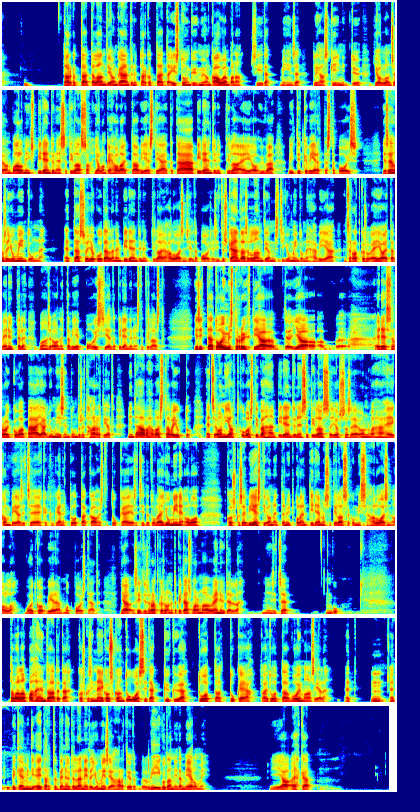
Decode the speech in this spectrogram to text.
tarkoittaa, että lantio on kääntynyt, tarkoittaa, että istuinkyhmy on kauempana siitä, mihin se lihas kiinnittyy, jolloin se on valmiiksi pidentyneessä tilassa, jolloin keho laittaa viestiä, että tämä pidentynyt tila ei ole hyvä, viittitkö viedä tästä pois. Ja se on se jumin tunne, että tässä on joku tällainen pidentynyt tila ja haluaisin siltä pois. Ja sitten jos kääntää sen lantion, niin se jumin tunne häviää. Että se ratkaisu ei ole, että venyttele, vaan se on, että vie pois sieltä pidentyneestä tilasta. Ja sitten tämä toimistoryhti ja, ja edessä roikkuva pää ja jumisen tuntuiset hartiat, niin tämä on vähän vastaava juttu. Että se on jatkuvasti vähän pidentyneessä tilassa, jossa se on vähän heikompi ja sitten se ei ehkä kykene tuottaa kauheasti tukea ja sitten siitä tulee juminen olo, koska se viesti on, että nyt olen pidemmässä tilassa kuin missä haluaisin olla. Voitko viedä mut pois täältä? Ja sitten jos ratkaisu on, että pitäisi varmaan venytellä, niin sitten se niin kuin, tavallaan pahentaa tätä, koska sinne ei koskaan tuo sitä kykyä tuottaa tukea tai tuottaa voimaa siellä. Et, Mm. et pikemminkin ei tarvitse venytellä niitä jumisia hartioita, liikuta niitä mieluummin. Ja ehkä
